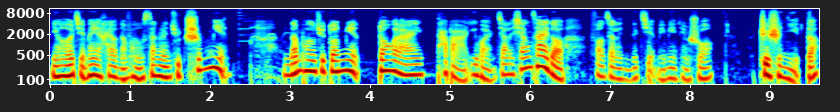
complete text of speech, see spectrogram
你和姐妹还有男朋友三个人去吃面，男朋友去端面，端回来，他把一碗加了香菜的放在了你的姐妹面前，说：“这是你的。”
